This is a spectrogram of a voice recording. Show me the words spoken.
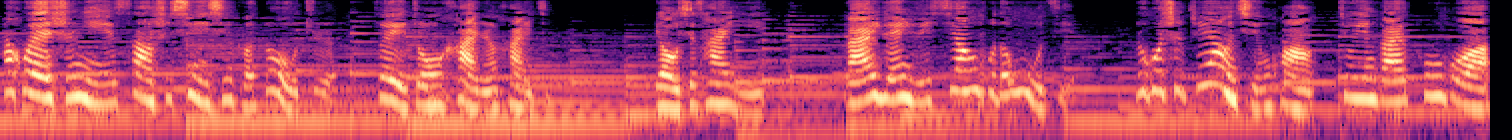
它会使你丧失信心和斗志，最终害人害己。有些猜疑来源于相互的误解，如果是这样情况，就应该通过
